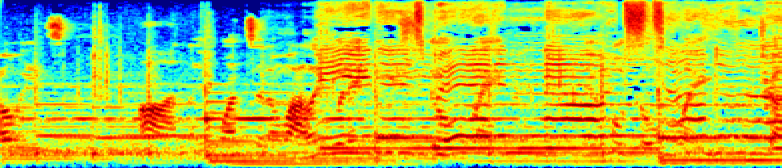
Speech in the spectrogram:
always on. Like once in a while. Like when it needs to go blank, it will go blank.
